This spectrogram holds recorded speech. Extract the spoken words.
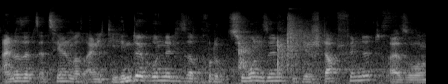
einerseits erzählen, was eigentlich die Hintergründe dieser Produktion sind, die hier stattfindet. Also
